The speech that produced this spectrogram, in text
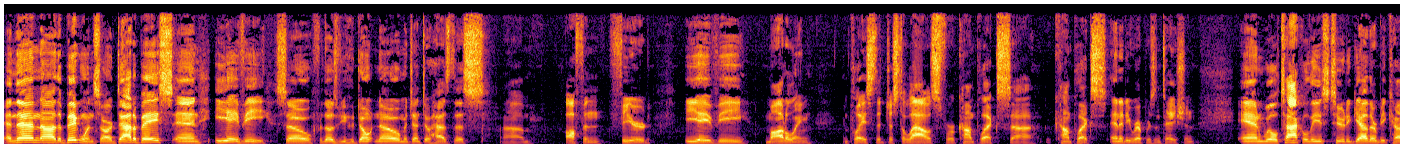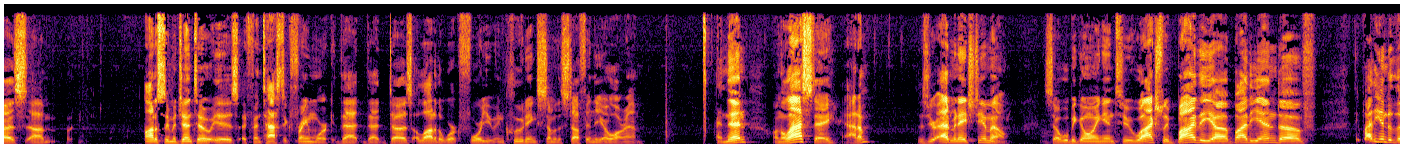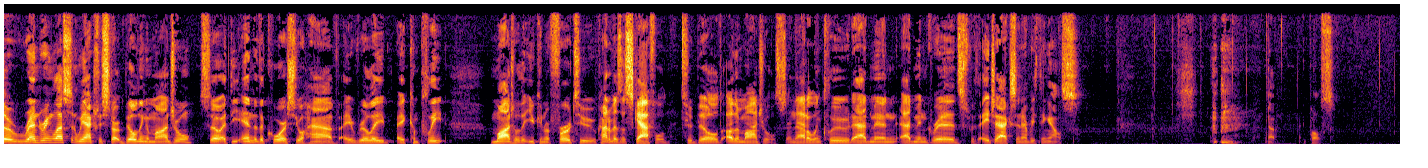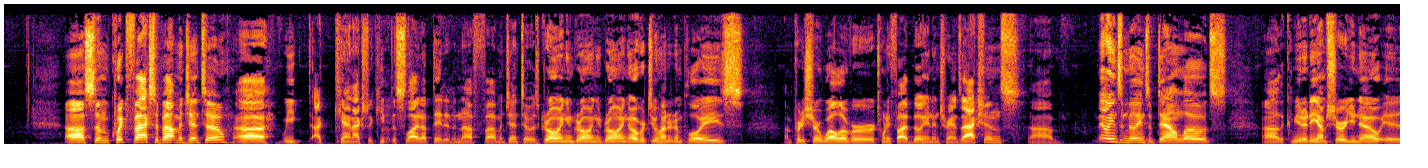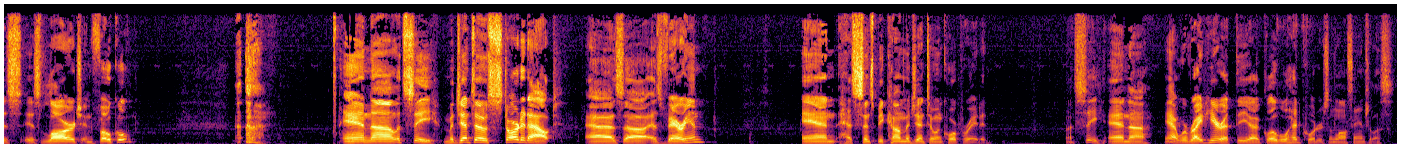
And then uh, the big ones are database and EAV. So for those of you who don't know, Magento has this um, often feared EAV modeling in place that just allows for complex, uh, complex entity representation. And we'll tackle these two together because um, honestly, Magento is a fantastic framework that, that does a lot of the work for you, including some of the stuff in the ORM. And then on the last day, Adam, this is your admin HTML. So we'll be going into, well, actually, by the, uh, by the end of, I think by the end of the rendering lesson, we actually start building a module. So at the end of the course, you'll have a really, a complete module that you can refer to kind of as a scaffold to build other modules. And that'll include admin, admin grids with Ajax and everything else. oh, pulse. Uh, some quick facts about Magento. Uh, we, I can't actually keep this slide updated enough. Uh, Magento is growing and growing and growing. Over 200 employees. I'm pretty sure well over 25 billion in transactions. Uh, millions and millions of downloads. Uh, the community, I'm sure you know, is, is large and vocal. and uh, let's see. Magento started out as, as Varien and has since become Magento Incorporated. Let's see. And uh, yeah, we're right here at the uh, global headquarters in Los Angeles.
